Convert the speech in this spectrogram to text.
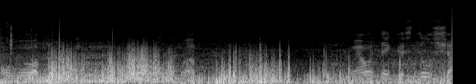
Hold him up. Hold him up. I want to take a still shot.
